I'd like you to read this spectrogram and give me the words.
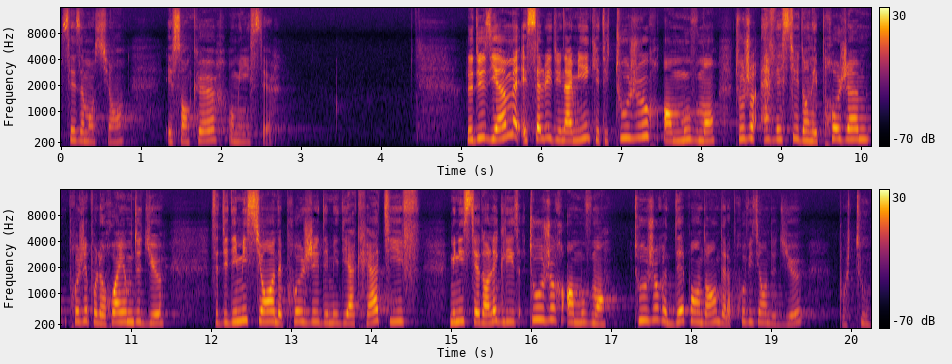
ses émotions et son cœur au ministère. Le deuxième est celui d'une amie qui était toujours en mouvement, toujours investie dans les projets, pour le royaume de Dieu. C'était des missions, des projets, des médias créatifs, ministère dans l'Église, toujours en mouvement toujours dépendant de la provision de Dieu pour tout.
